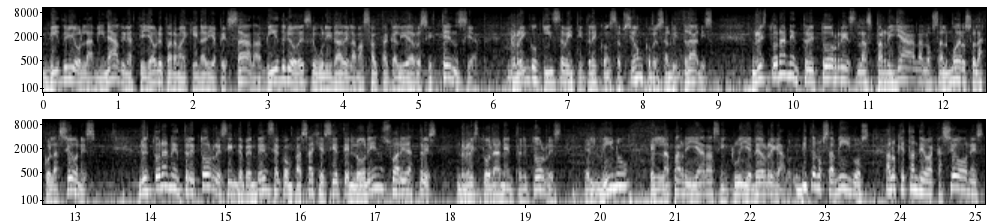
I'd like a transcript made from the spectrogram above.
vidrio laminado inastillable para maquinaria pesada, vidrio de seguridad de la más alta calidad de resistencia, Rengo 1523 Concepción, Comercial Vitralis, restaurante Entre Torres, las parrilladas, los almuerzos, las colaciones, restaurante Entre Torres, Independencia con pasaje 7, Lorenzo Arenas 3, restaurante Entre Torres, el vino en la parrillada se incluye de regalo, invita a los amigos, a los que están de vacaciones,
